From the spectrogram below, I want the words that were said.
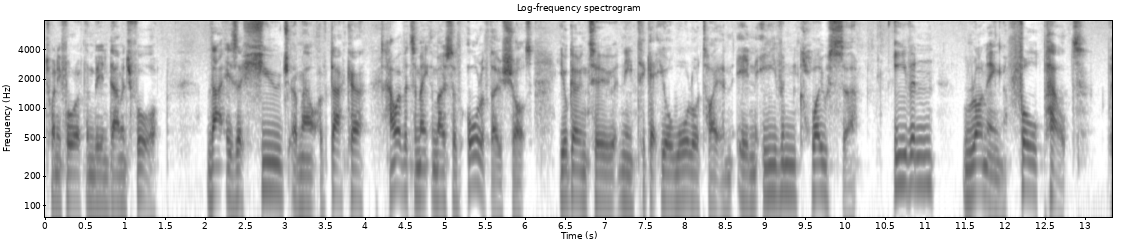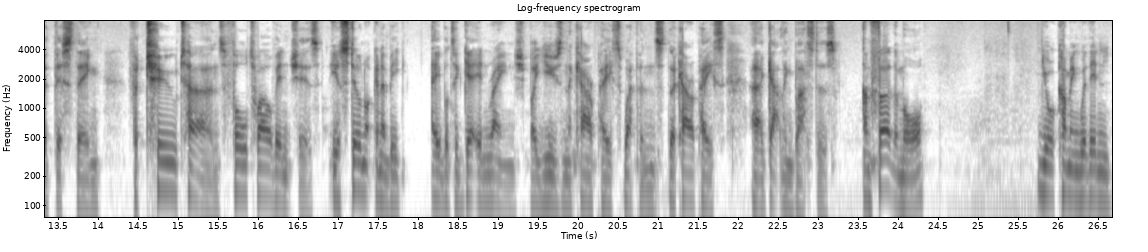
24 of them being damage 4. That is a huge amount of Dakka. However, to make the most of all of those shots, you're going to need to get your Warlord Titan in even closer. Even running full pelt with this thing for two turns, full 12 inches, you're still not going to be able to get in range by using the Carapace weapons, the Carapace uh, Gatling blasters. And furthermore, you're coming within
